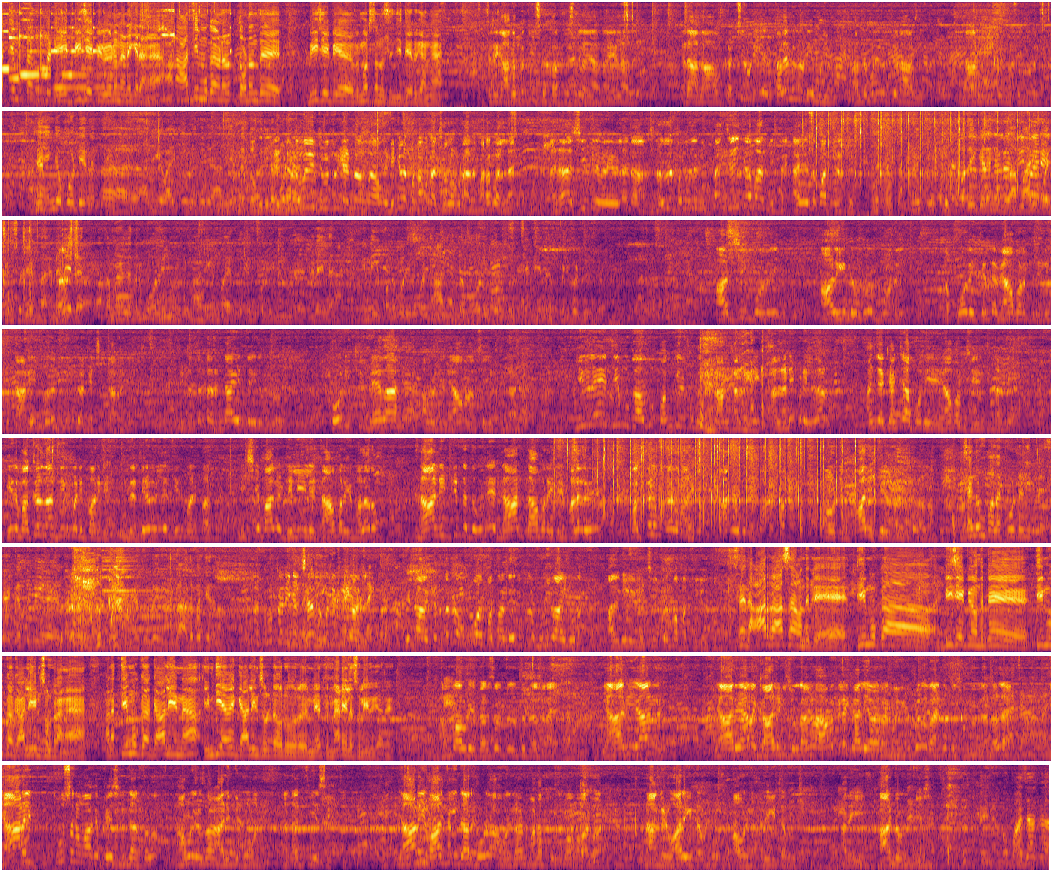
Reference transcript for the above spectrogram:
அதிமுக கூட்டணி பிஜேபி வேணும்னு நினைக்கிறாங்க. ஆனா அதிமுக தொடர்ந்து பிஜேபி விமர்சனம் செஞ்சுட்டே இருக்காங்க. எனக்கு அதை பற்றி கருத்து சொல்ல இயலாது. ஏன்னா அது அவங்க கட்சியினுடைய தலைமையினுடைய முடிவு. அந்த முடிவுக்கு நான் நான் சொல்வதற்கு ஆனால் எங்கே போட்டியிடுறதா அதிக வாய்ப்பு உள்ளது? அது என்ன தொகுதியில் போட்டி தொகுதி அவங்க- அவங்க டிக்ளேர் பண்ணாமல் நான் சொல்லக்கூடாது பரவாயில்ல. அதனால சீக்கிர விரைவில் நான் நல்ல தொகுதியில் நிற்பேன் ஜெயிக்கிற மாதிரி நிற்பேன் அது எந்த தமிழகத்தில் வந்து போதை கிடங்குகளா மாறி போச்சுன்னு சொல்லியிருந்தாங்க நிலையில. தமிழகத்தில் போதை அதிகமாக இருக்குதுன்னு சொல்லியிருந்த நிலையில. இன்னைக்கு பல கோடி ரூபாய் மதிப்புள்ள போதைப் பொருட்கள் சென்னையில் பிடிபட்டு ஆட்சியும் போதை ஆளுகின்றவர்களும் போதை. அந்த போதைக்கென்ற வியாபாரத்தில் இருக்கின்ற அனைவரும் திமுக கட்சிக்காரர்கள். கிட்டத்தட்ட ரெண்டாயிரத்தி ஐநூறு கோடிக்கு மேலாக அவர்கள் வியாபாரம் செய்திருக்கிறார்கள். இதிலே திமுகவுக்கு பங்கு இருக்கும் என்று நான் கருதுகிறேன். அதன் அடிப்படையில் தான் அந்த கஞ்சா போதையை வியாபாரம் செய்திருக்கிறார்கள். இது மக்கள் தான் தீர்மானிப்பார்கள். இந்த தேர்தலிலே தீர்மானிப்பார்கள். நிச்சயமாக டெல்லியிலே தாமரை மலரும். நான் நிற்கின்ற தொகுதியிலே நான் தாமரையிலே மலருவேன். மக்களும் மலருவார்கள். அதனுடைய அவருடைய பாதிப்பு ஏற்படும் மேலும் பல கூட்டணிகளை சேர்க்கறதுக்கு தகவல் மேற்கொண்டு இருக்கீங்களா அதை பற்றி எதனா? எல்லா கூட்டணிகள் சேர்ந்து கொண்டிருக்கிறார்கள். இல்லை கிட்டத்தட்ட ஒன்பது பத்தாம் தேதிக்குள்ள முடிவாகிவிடும். அது நீங்கள் சீக்கிரமாக பத்திரிகையில் சார் இந்த ஆர் ராசா வந்துட்டு திமுக பிஜேபி வந்துட்டு திமுக காலின்னு சொல்றாங்க. ஆனா திமுக காலின்னா இந்தியாவே காலின்னு சொல்லிட்டு அவர் ஒரு நேற்று மேடையில் சொல்லியிருக்காரு. அம்மாவுடைய தரிசனத்திலிருந்து பேசுகிறேன் யார் யார் யார் யாரை காலின்னு சொல்கிறாங்களோ அவங்களே காலியாக வர்றாங்க இதுக்கு மேலே நான் எதிர்த்து சொல்றது அதனால் யாரை தூசணமாக பேசுகின்றார்களோ அவர்கள் தான் அழிந்து போவார்கள். அதான் தீய சக்தி. யாரை வாழ்த்துகின்றார்களோ அவர்கள் மனப்பூர்வமாக வாழ்வார்கள். நாங்கள் வாழுகின்றவர்கள் அவர்கள் அழிகின்றவர்கள். அதை ஆண்டவர் புரிய இப்போ பாஜக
